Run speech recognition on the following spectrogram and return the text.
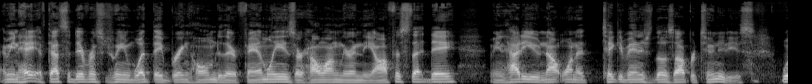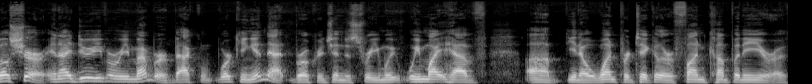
I mean, hey, if that's the difference between what they bring home to their families or how long they're in the office that day, I mean, how do you not want to take advantage of those opportunities? Well, sure. And I do even remember back working in that brokerage industry, we, we might have uh, you know, one particular fund company or a,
